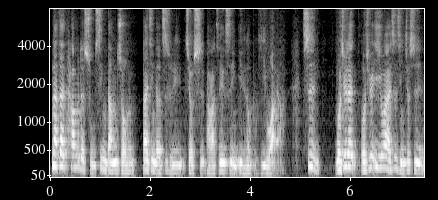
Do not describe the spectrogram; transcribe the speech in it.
那在他们的属性当中，赖清德支持率就十趴，这件事情一点都不意外啊。是，我觉得，我觉得意外的事情就是，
